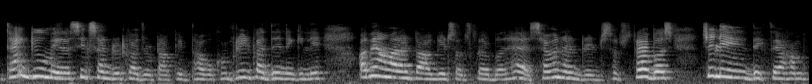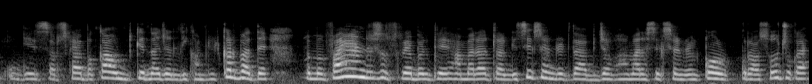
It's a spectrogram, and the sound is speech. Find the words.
थैंक यू मेरा 600 का जो टारगेट था वो कंप्लीट कर देने के लिए। अभी हमारा टारगेट सब्सक्राइबर है 700 सब्सक्राइबर्स चलिए देखते हैं हम ये सब्सक्राइबर काउंट कितना जल्दी कंप्लीट कर पाते हैं। तो हम 500 सब्सक्राइबर पे हमारा टारगेट 600 था। अब जब हमारा 600 क्रॉस हो चुका है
